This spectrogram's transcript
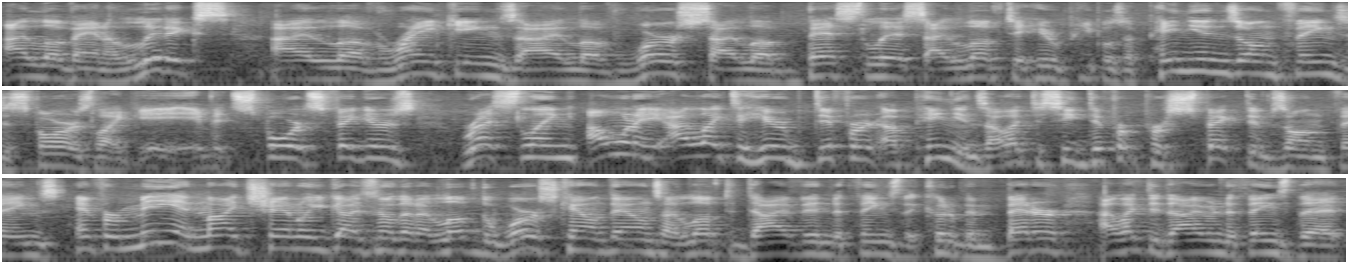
I love analytics, I love rankings, I love worst, I love best lists, I love to hear people's opinions on things as far as like, if it's sports, figures, wrestling, I want to, I like to hear different opinions. I like to see different perspectives on things. And for me and my channel, you guys know that I love the worst countdowns. I love to dive into things that could have been better. I like to dive into things that,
